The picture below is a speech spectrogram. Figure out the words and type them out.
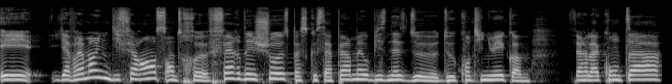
Et il y a vraiment une différence entre faire des choses parce que ça permet au business de de continuer comme faire la compta,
